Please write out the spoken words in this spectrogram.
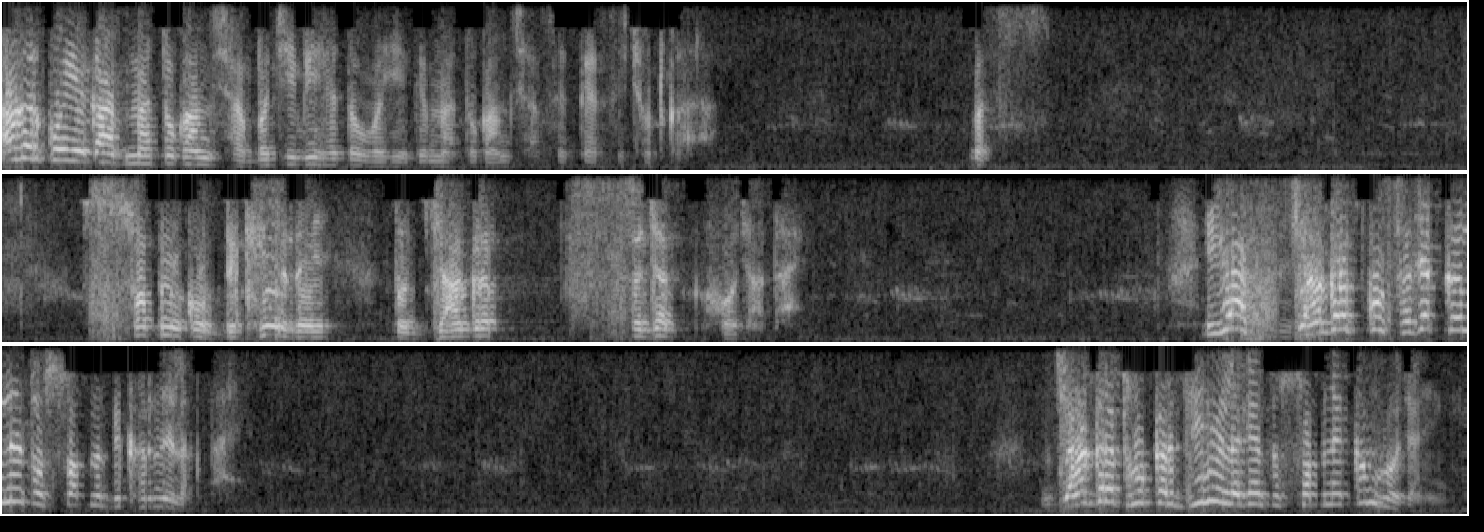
अगर कोई एक आध महत्वाकांक्षा बची भी है तो वही है कि महत्वाकांक्षा से कैसे छुटकारा। बस। स्वप्न को बिखेर दे तो जागृत सजग हो जाता है। या जागृत को सजग कर ले तो स्वप्न बिखरने लगता है। जागृत होकर जीने लगे तो सपने कम हो जाएँगे।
